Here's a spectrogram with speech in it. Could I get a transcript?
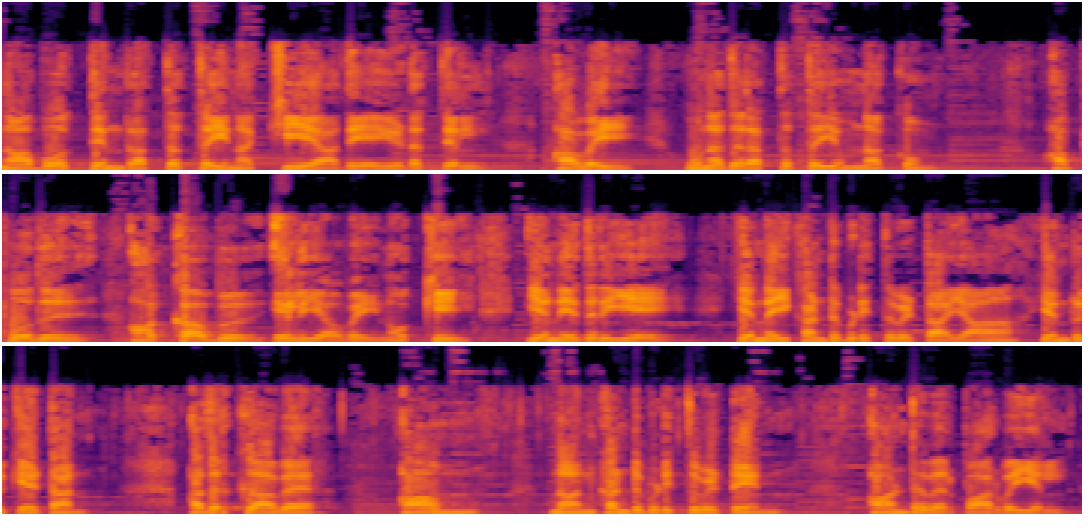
நாபோத்தின் இரத்தத்தை நக்கிய அதே இடத்தில் அவை உனது இரத்தத்தையும் நக்கும். அப்போது ஆக்காபு எலியாவை நோக்கி என் எதிரியே என்னை கண்டுபிடித்து விட்டாயா? என்று கேட்டான். அதற்கு அவர் ஆம் நான் கண்டுபிடித்து விட்டேன். ஆண்டவர் பார்வையில்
